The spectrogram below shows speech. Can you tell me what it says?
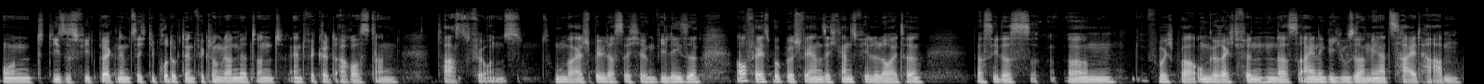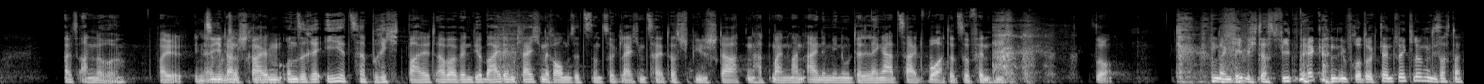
und dieses Feedback nimmt sich die Produktentwicklung dann mit und entwickelt daraus dann Tasks für uns. Zum Beispiel, dass ich irgendwie lese, auf Facebook beschweren sich ganz viele Leute, dass sie das ähm, furchtbar ungerecht finden, dass einige User mehr Zeit haben als andere. Weil sie dann schreiben, unsere Ehe zerbricht bald, aber wenn wir beide im gleichen Raum sitzen und zur gleichen Zeit das Spiel starten, hat mein Mann eine Minute länger Zeit, Worte zu finden. so. Und dann gebe ich das Feedback an die Produktentwicklung und die sagt dann,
